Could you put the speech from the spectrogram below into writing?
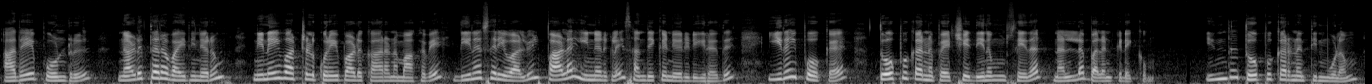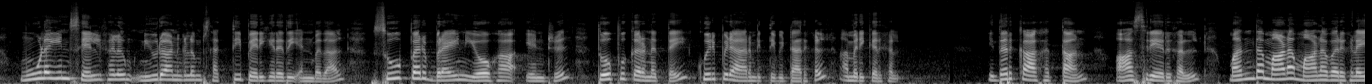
அதே போன்று நடுத்தர வயதினரும் நினைவாற்றல் குறைபாடு காரணமாகவே தினசரி வாழ்வில் பல இன்னல்களை சந்திக்க நேரிடுகிறது. இதை போக்க தோப்புக்கரண பயிற்சியை தினமும் செய்தால் நல்ல பலன் கிடைக்கும். இந்த தோப்புக்கரணத்தின் மூலம் மூளையின் செல்களும் நியூரான்களும் சக்தி பெறுகிறது என்பதால் சூப்பர் பிரைன் யோகா என்று தோப்புக்கரணத்தை குறிப்பிட ஆரம்பித்து விட்டார்கள் அமெரிக்கர்கள். இதற்காகத்தான் ஆசிரியர்கள் மந்தமான மாணவர்களை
